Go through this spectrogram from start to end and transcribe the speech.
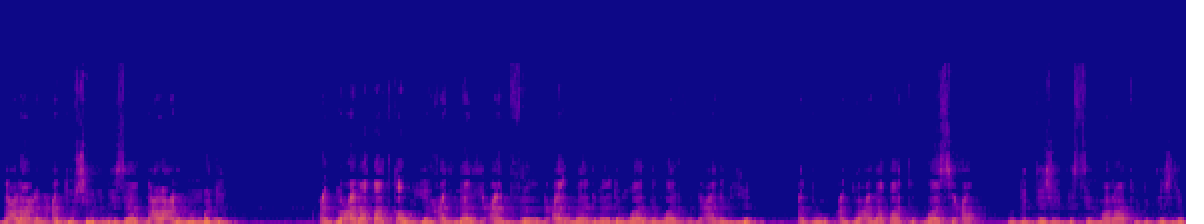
نعرف على عنده سم الميزان نعرف على أنه مولي عنده علاقات قوية مع المال العام في الأموال الأموال العالمية. عنده عنده علاقات واسعة ويقد يجلب الاستثمارات ويقد يجلب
